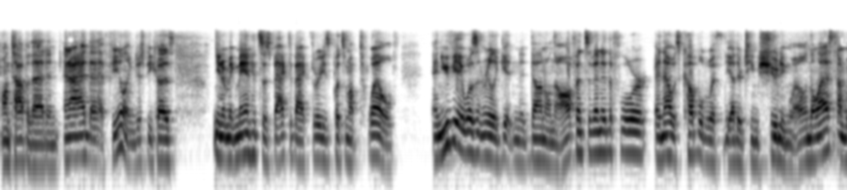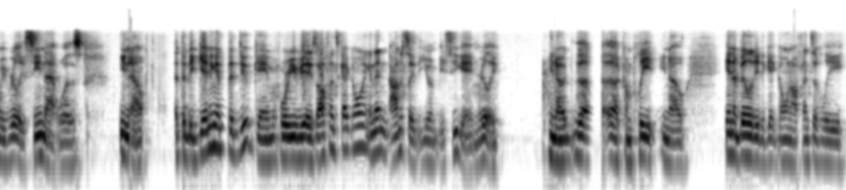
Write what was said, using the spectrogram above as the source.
on top of that. And, and I had that feeling just because, you know, McMahon hits those back to back threes, puts them up 12. And UVA wasn't really getting it done on the offensive end of the floor. And that was coupled with the other team shooting well. And the last time we've really seen that was, you know, at the beginning of the Duke game before UVA's offense got going, and then honestly the UMBC game really, you know, the complete you know inability to get going offensively,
